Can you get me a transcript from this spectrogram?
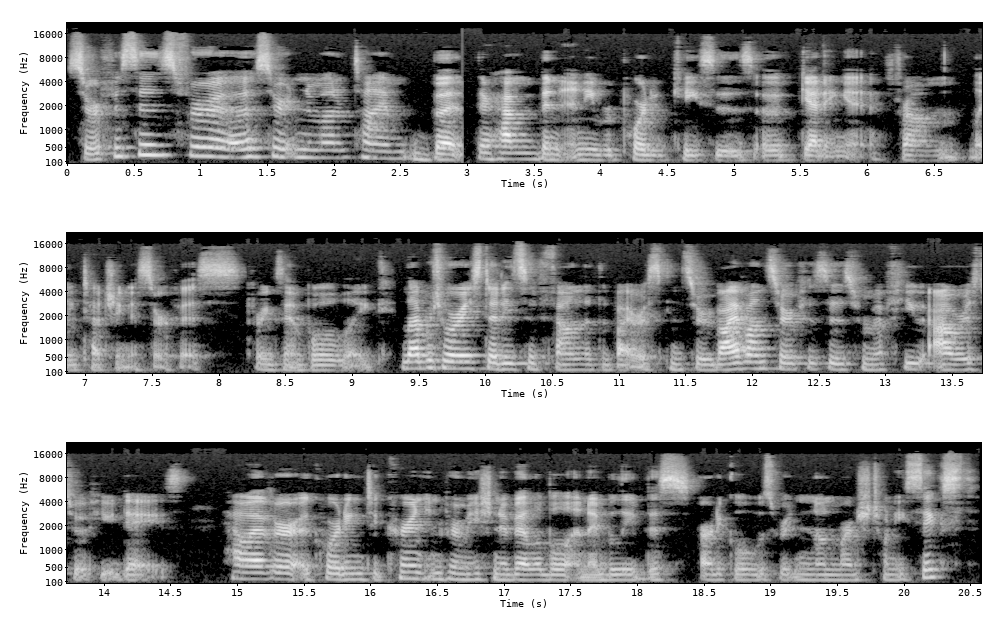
surfaces for a certain amount of time, but there haven't been any reported cases of getting it from like touching a surface. For example, like laboratory studies have found that the virus can survive on surfaces from a few hours to a few days. However, according to current information available, and I believe this article was written on March 26th,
